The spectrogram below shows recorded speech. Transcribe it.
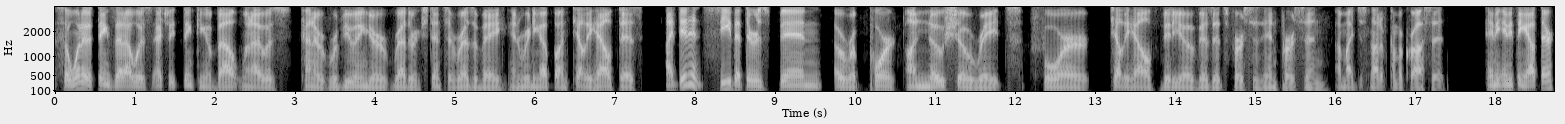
so one of the things that i was actually thinking about when i was kind of reviewing your rather extensive resume and reading up on telehealth is I didn't see that there's been a report on no show rates for telehealth video visits versus in person. I might just not have come across it. Any anything out there?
